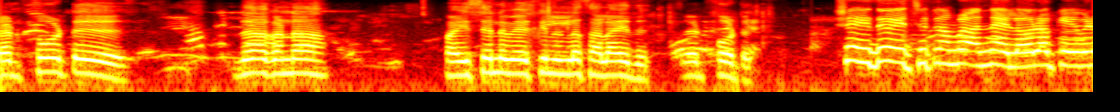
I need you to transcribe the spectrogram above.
Red Fort ഇതാ കണ്ട? പൈസന്റെ ബേക്കിലുള്ള സ്ഥലം ഇത്. റെഡ് ഫോർട്ട് പക്ഷെ ഇത് വെച്ചിട്ട് നമ്മൾ അന്ന് എലോറ കേവിൽ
